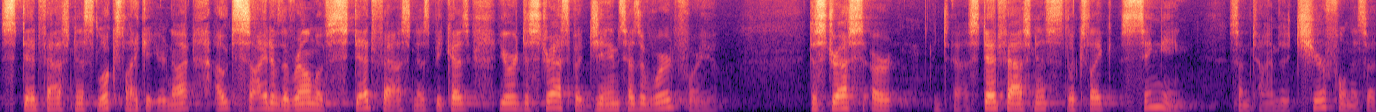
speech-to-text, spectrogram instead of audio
steadfastness looks like. You're not outside of the realm of steadfastness because you're distressed, but James has a word for you. Distress or uh, steadfastness looks like singing sometimes, a cheerfulness, a,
